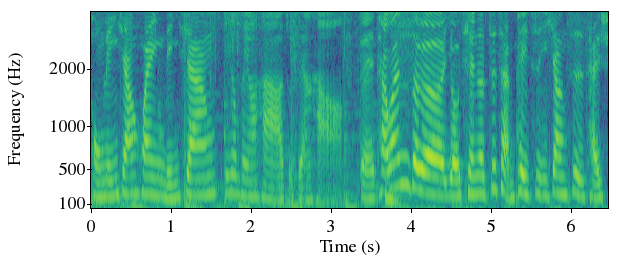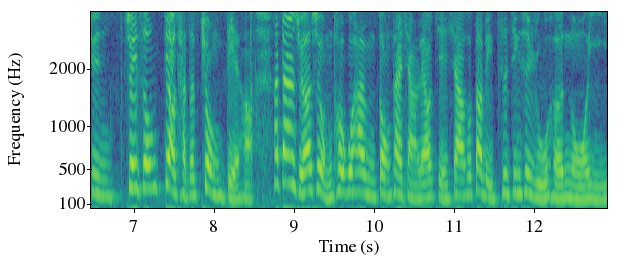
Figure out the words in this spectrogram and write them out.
洪林香，欢迎林香。听众朋友好，主持人好。对，台湾这个有钱的资产配置一向是财讯追踪调查的重点哈。那当然主要是我们透过他们动态，想了解一下说到底资金是如何挪移。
